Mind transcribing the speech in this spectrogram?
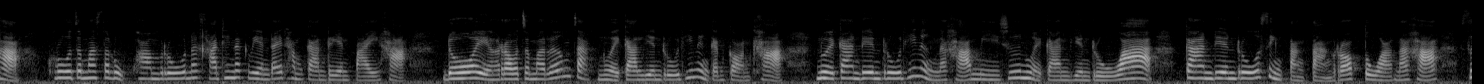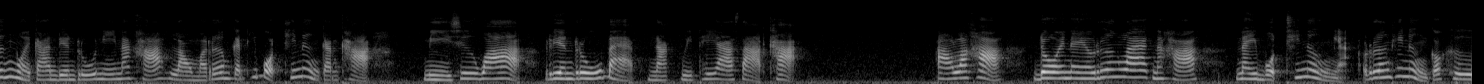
ค่ะ ครูจะมาสรุปความรู้นะคะ ที่นักเรียนได้ทำการเรียนไปค่ะ โดยเราจะมาเริ่มจากหน่วยการเรียนรู้ที่ 1 กันก่อนค่ะ หน่วยการเรียนรู้ที่ 1 นะคะ มีชื่อหน่วยการเรียนรู้ว่า การเรียนรู้สิ่งต่างๆ รอบตัวนะคะ ซึ่งหน่วยการเรียนรู้นี้นะคะ เรามาเริ่มกันที่บทที่ 1 กันค่ะ มีชื่อว่า เรียนรู้แบบนักวิทยาศาสตร์ค่ะ เอาละค่ะ โดยในเรื่องแรกนะคะ ในบทที่1เนี่ยเรื่องที่ 1 ก็คือ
